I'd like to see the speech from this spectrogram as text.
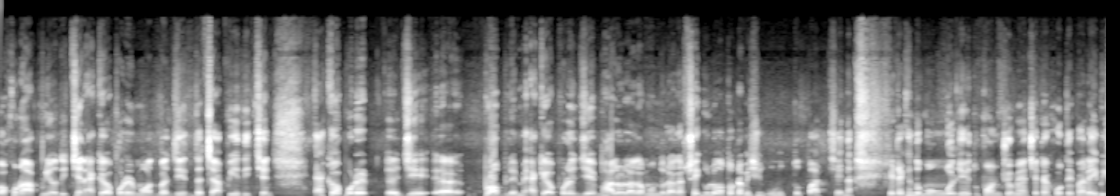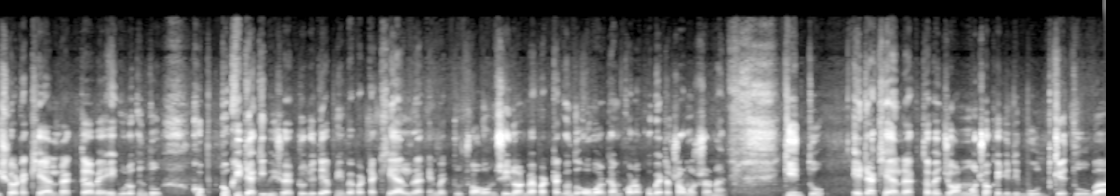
কখনো আপনিও দিচ্ছেন, একে অপরের মত বা জেদটা চাপিয়ে দিচ্ছেন। একে অপরের যে প্রবলেম একে অপরের যে ভালো লাগা, মন্দ লাগা, সেগুলো অতটা বেশি গুরুত্ব পাচ্ছে না। এটা কিন্তু মঙ্গল যেহেতু পঞ্চমে আছে, এটা হতে পারে। এই বিষয়টা খেয়াল রাখতে হবে। এগুলো কিন্তু খুব টুকিটাকি বিষয়। একটু যদি আপনি ব্যাপারটা খেয়াল রাখেন বা একটু সহনশীল হন, ব্যাপারটা কিন্তু ওভারকাম করা খুব একটা সমস্যা নয়। কিন্তু এটা খেয়াল রাখতে হবে, জন্মচকে যদি বুধ কেতু বা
